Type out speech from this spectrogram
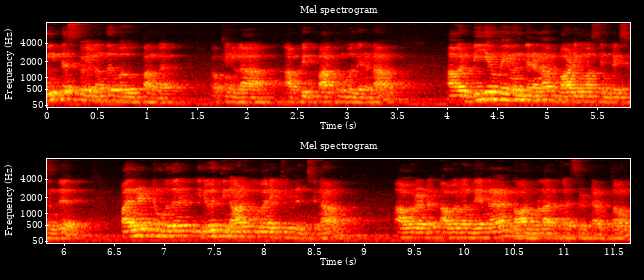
மீட்டர் ஸ்கொயர் வந்து வகுப்பாங்க. ஓகேங்களா? அப்படி பார்க்கும்போது என்னென்னா அவர் பிஎம்ஐ வந்து என்னென்னா பாடி மாஸ் இண்டெக்ஸ் வந்து பதினெட்டு முதல் இருபத்தி நான்கு வரைக்கும் இருந்துச்சுன்னா அவரோட அவர் வந்து என்னன்னா நார்மலாக இருக்கார் சொல்லிட்டு அர்த்தம்.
